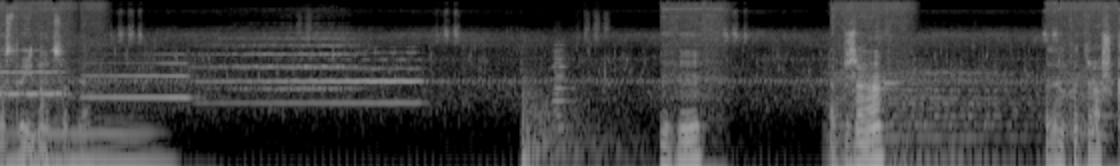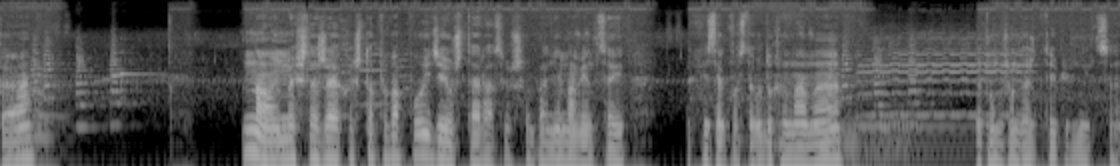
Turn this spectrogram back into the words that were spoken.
Prostu idą sobie. Mhm. Dobrze. Tylko troszkę. No i myślę, że jakoś to chyba pójdzie już teraz. Już chyba nie ma więcej takich zagwozdek. Duchy mamy. Tylko muszą dojść do tej piwnicy.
